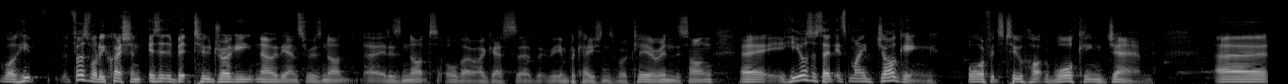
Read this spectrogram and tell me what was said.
well, he first of all he questioned, "Is it a bit too druggy?" No, the answer is not. Uh, it is not. Although I guess uh, the, the implications were clear in the song. Uh, he also said, "It's my jogging, or if it's too hot, walking jam." Uh,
